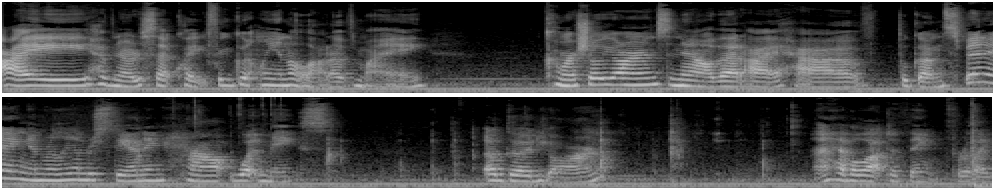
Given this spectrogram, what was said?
I have noticed that quite frequently in a lot of my commercial yarns now that I have begun spinning and really understanding how what makes a good yarn. I have a lot to thank for like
